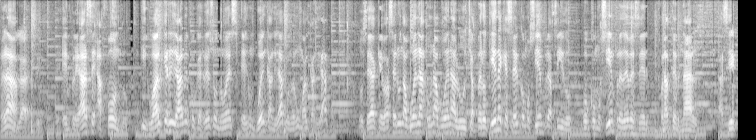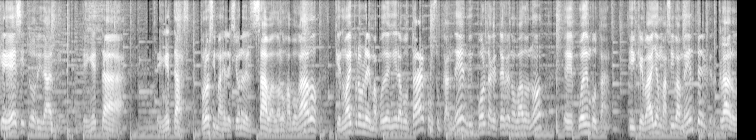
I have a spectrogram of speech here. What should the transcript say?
¿verdad? Sí. emplearse a fondo. Igual que Ridalmi, porque Renzo no es, es un buen candidato, no es un mal candidato. O sea que va a ser una buena, una buena lucha, pero tiene que ser como siempre ha sido, o como siempre debe ser, fraternal. Así es que éxito, Ridalmi, en, esta, en estas próximas elecciones del sábado. A los abogados, que no hay problema, pueden ir a votar con su carnet, no importa que esté renovado o no, eh, pueden votar y que vayan masivamente, claro,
